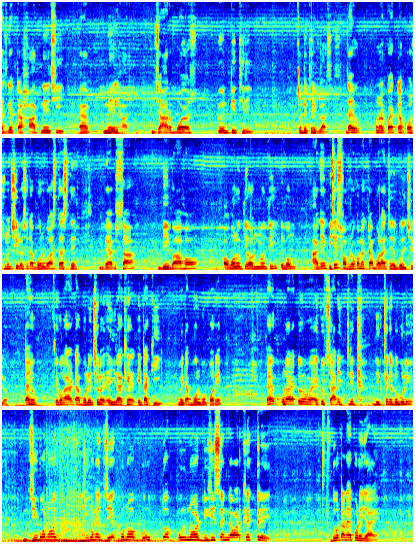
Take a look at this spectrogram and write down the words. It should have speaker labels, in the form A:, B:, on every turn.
A: আজকে একটা হাত নিয়েছি মেল হাত, যার বয়স twenty three twenty three plus যাই হোক, ওনার কয়েকটা প্রশ্ন ছিল, সেটা বলব আস্তে আস্তে। ব্যবসা, বিবাহ, অবনতি উন্নতি এবং আগে পিছে সব রকম একটা বলা বলছিল। যাই হোক, এবং আরেকটা বলেছিল, এই রাখে, এটা কি? আমি এটা বলব পরে। যাই হোক, ওনার একটু একটু চারিত্রিক দিক থেকে একটু বলি। জীবনও জীবনে যে কোনো গুরুত্বপূর্ণ ডিসিশন নেওয়ার ক্ষেত্রে দোটানায় পড়ে যায়।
